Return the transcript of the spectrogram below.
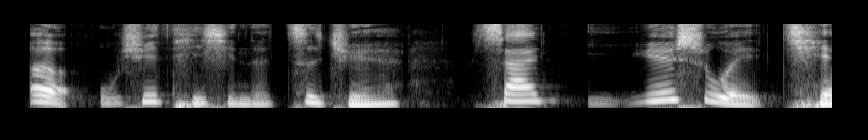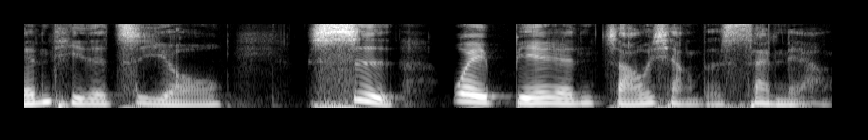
二无需提醒的自觉，三以约束为前提的自由，四为别人着想的善良。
